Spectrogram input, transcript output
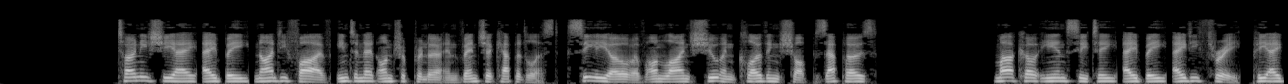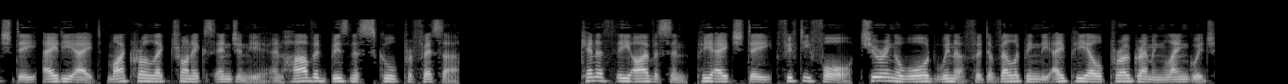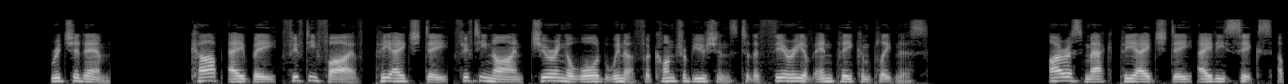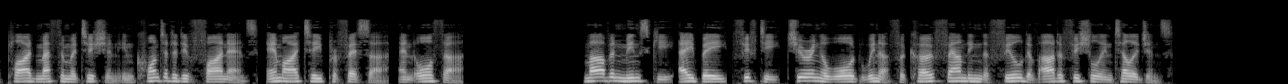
Tony Hsieh AB 95 internet entrepreneur and venture capitalist, CEO of online shoe and clothing shop Zappos. Marco Iansiti AB 83, PhD 88 microelectronics engineer and Harvard Business School professor Kenneth E. Iverson PhD 54, Turing Award winner for developing the APL programming language. Richard M. Karp AB 55, PhD 59, Turing Award winner for contributions to the theory of NP completeness. Iris Mack PhD 86 applied mathematician in quantitative finance, MIT professor, and author Marvin Minsky AB 50 Turing Award winner for co-founding the field of artificial intelligence.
